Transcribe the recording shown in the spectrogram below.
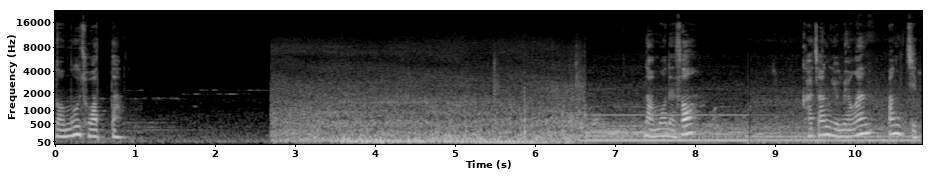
너무 좋았다. 남원에서 가장 유명한 빵집.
